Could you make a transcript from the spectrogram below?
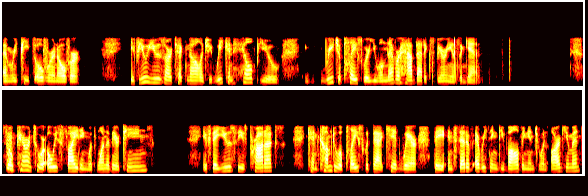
and repeats over and over, if you use our technology, we can help you reach a place where you will never have that experience again. So Hmm. parents who are always fighting with one of their teens, if they use these products, can come to a place with that kid where they instead of everything devolving into an argument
